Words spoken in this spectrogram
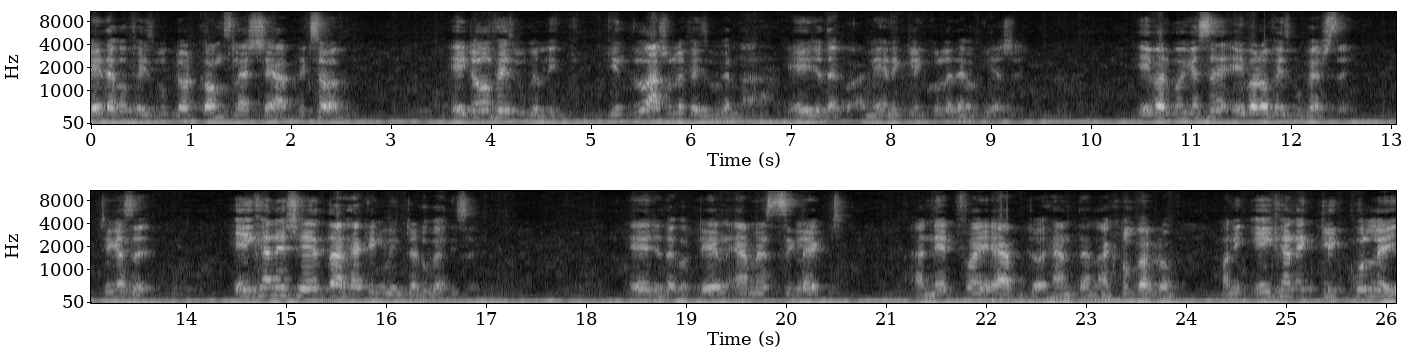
এই দেখো Facebook dot com slash share দেখছ? এইটাও ফেসবুকের লিংক কিন্তু আসলে ফেসবুকের না। এই যে দেখো, আমি এখানে ক্লিক করলে দেখো কি আসে। এইবার কই গেছে? এইবারও ফেসবুকে আসছে। ঠিক আছে? এইখানে সে তার হ্যাকিং লিংকটা ঢুকাই দিছে। এই যে দেখো টেন এম এস সিলেক্ট নেটফাই অ্যাপ হ্যান ত্যান বাগ্রম। মানে এইখানে ক্লিক করলেই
